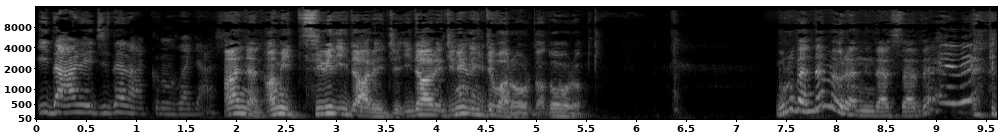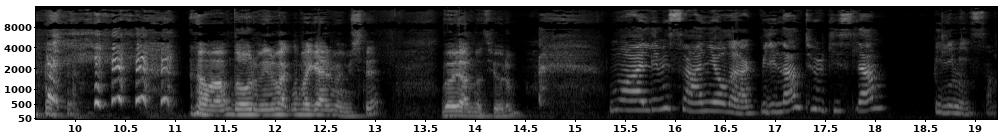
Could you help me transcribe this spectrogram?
İdareciden aklınıza gelsin. Aynen Amit sivil idareci. İdarecinin Evet. idi var orada doğru. Bunu benden mi öğrendin derslerde? Evet. tamam doğru benim aklıma gelmemişti. Böyle anlatıyorum. Muallimi saniye olarak bilinen Türk İslam bilim insanı.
